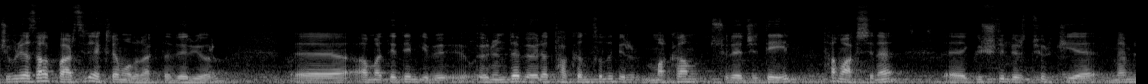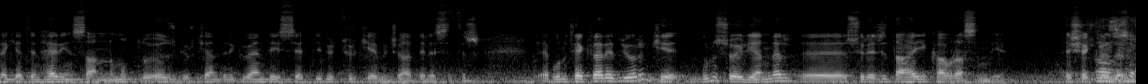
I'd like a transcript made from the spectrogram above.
Cumhuriyet Halk Partili Ekrem olarak da veriyorum. Ee, ama dediğim gibi önünde böyle takıntılı bir makam süreci değil. Tam aksine e, güçlü bir Türkiye, memleketin her insanını mutlu, özgür, kendini güvende hissettiği bir Türkiye mücadelesidir. E, bunu tekrar ediyorum ki bunu söyleyenler e, süreci daha iyi kavrasın diye. Teşekkür ederim.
